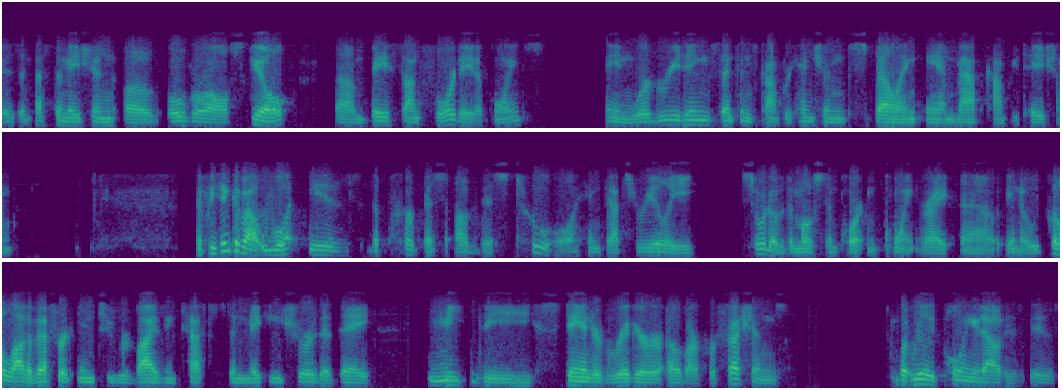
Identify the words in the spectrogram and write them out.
is an estimation of overall skill um, based on four data points in word reading, sentence comprehension, spelling, and math computation. If we think about what is the purpose of this tool, I think that's really sort of the most important point, right? Uh, you know, we put a lot of effort into revising tests and making sure that they meet the standard rigor of our professions, but really pulling it out is, is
